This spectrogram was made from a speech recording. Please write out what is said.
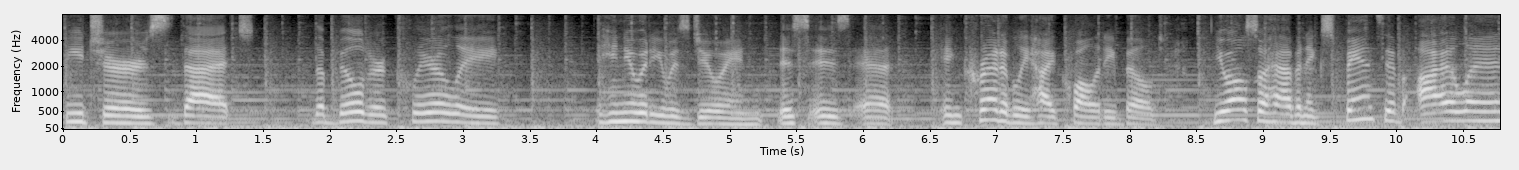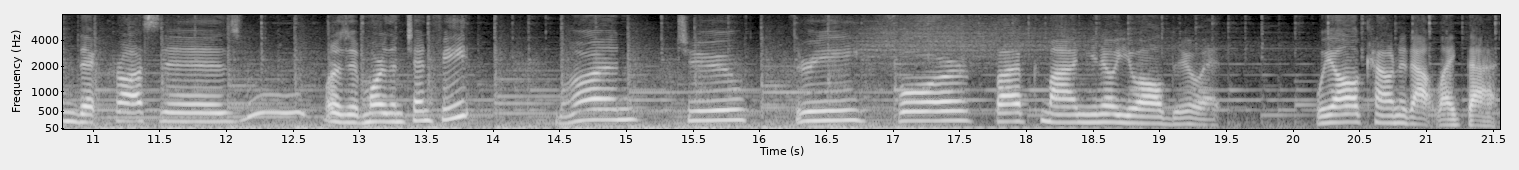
features that the builder clearly, he knew what he was doing. This is an incredibly high quality build. You also have an expansive island that crosses, hmm, what is it, more than 10 feet? One, two, three, four, five. Come on, you know you all do it. We all count it out like that.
